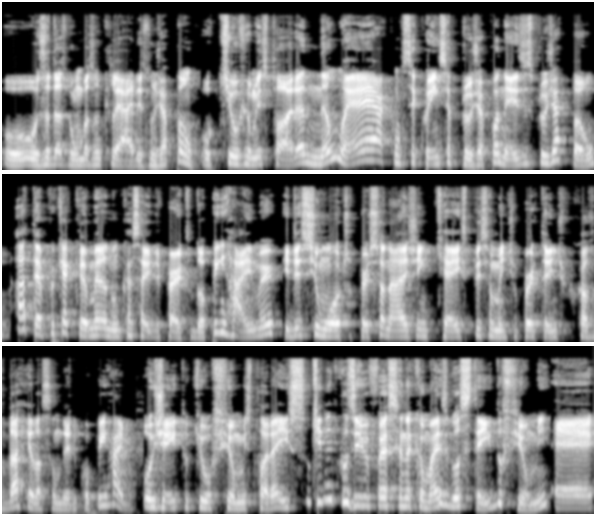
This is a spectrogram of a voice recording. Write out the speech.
o uso das bombas nucleares no Japão. O que o filme explora não é a consequência para os japoneses, para o Japão, até porque a câmera nunca sai de perto do Oppenheimer e desse um outro personagem que é especialmente importante por causa da relação dele com Oppenheimer. O jeito que o filme explora isso, que inclusive foi a cena que eu mais gostei do filme, é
